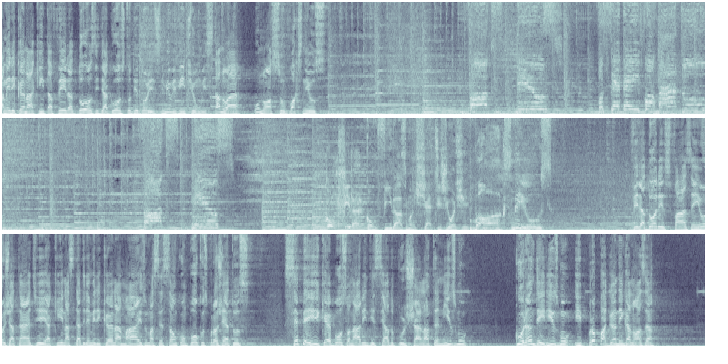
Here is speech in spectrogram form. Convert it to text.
Americana, quinta-feira, 12 de agosto de 2021. Está no ar o nosso Vox News. Vox News. Você tem informado. Vox News. Confira. Confira as manchetes de hoje. Vox News. Vereadores fazem hoje à tarde, aqui na cidade de Americana, mais uma sessão com poucos projetos. CPI quer Bolsonaro indiciado por charlatanismo, curandeirismo e propaganda enganosa.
